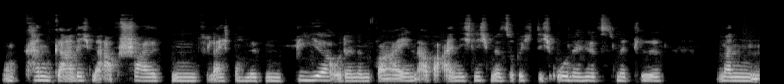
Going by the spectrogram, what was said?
man kann gar nicht mehr abschalten, vielleicht noch mit einem Bier oder einem Wein, aber eigentlich nicht mehr so richtig ohne Hilfsmittel man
